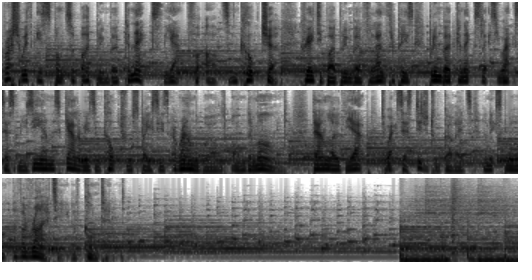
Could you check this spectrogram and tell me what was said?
Brush With is sponsored by Bloomberg Connects, the app for arts and culture. Created by Bloomberg Philanthropies, Bloomberg Connects lets you access museums, galleries, and cultural spaces around the world on demand. Download the app to access digital guides and explore a variety of content.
